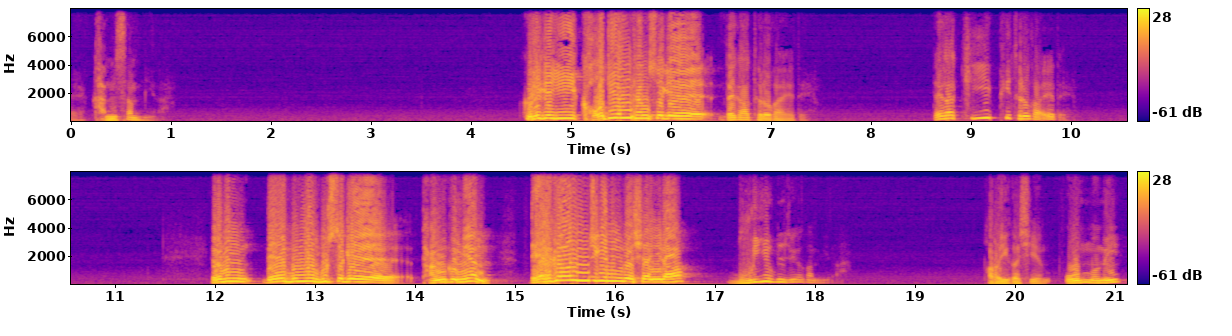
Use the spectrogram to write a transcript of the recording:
예, 감쌉니다. 그러게 이 거대한 강 속에 내가 들어가야 돼요. 내가 깊이 들어가야 돼요. 여러분, 내 몸을 물 속에 담그면 내가 움직이는 것이 아니라 물이 움직여 갑니다. 바로 이것이 온몸이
